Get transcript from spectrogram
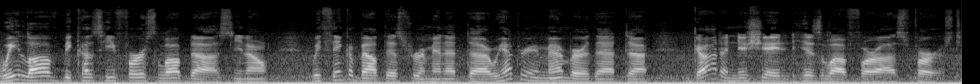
we love because He first loved us. You know, we think about this for a minute. Uh, we have to remember that uh, God initiated His love for us first.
